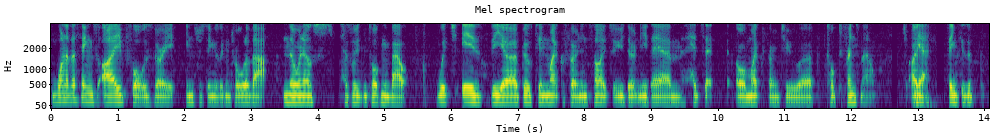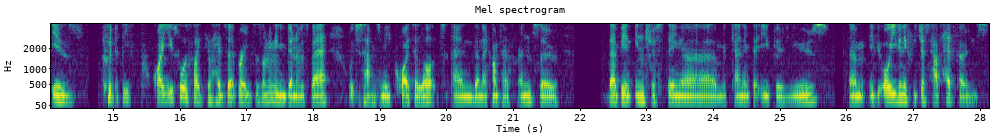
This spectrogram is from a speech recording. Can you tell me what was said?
one of the things I thought was very interesting with the controller that no one else has really been talking about, which is the uh, built-in microphone inside, so you don't need a um, headset or microphone to uh, talk to friends now. Which I Yeah. think is a is could be quite useful if like your headset breaks or something and you don't have a spare, which has happened to me quite a lot, and then I can't play with friends. So that'd be an interesting uh, mechanic that you could use, um, if you, or even if you just have headphones.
